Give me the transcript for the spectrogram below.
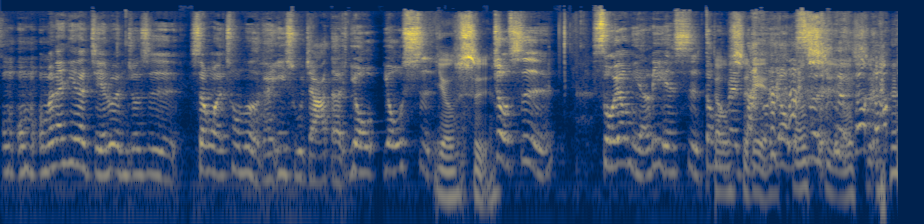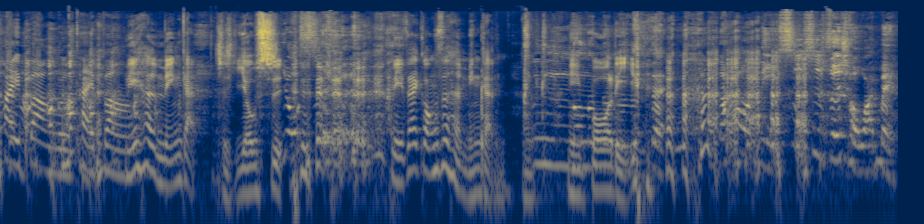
我我们我们那天的结论就是，身为创作者跟艺术家的优优势，优势就是所有你的劣势都被当作优势，优势，太棒了，太棒了！你很敏感，这是优势。优势，你在公司很敏感，嗯，你玻璃，对。然后你事事追求完美，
